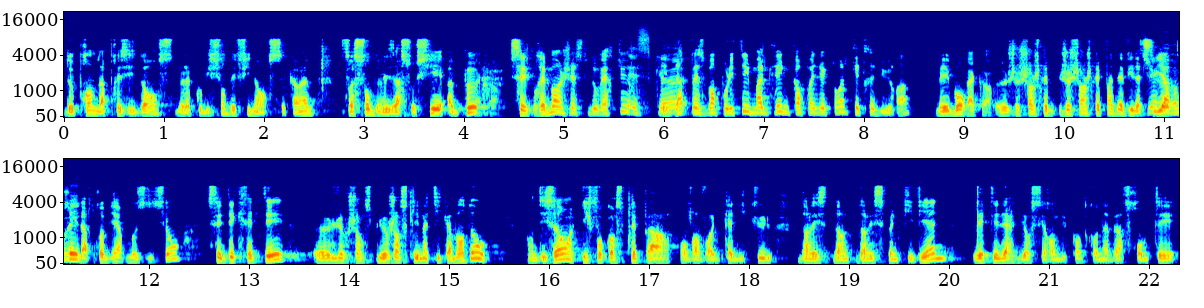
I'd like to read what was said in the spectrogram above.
de prendre la présidence de la commission des finances. C'est quand même une façon de les associer un peu. C'est vraiment un geste d'ouverture et d'apaisement politique, malgré une campagne électorale qui est très dure. Hein. Mais bon, euh, je ne changerai, je changerai pas d'avis là-dessus. Et après, la première position, c'est décréter euh, l'urgence climatique à Bordeaux en disant il faut qu'on se prépare, on va avoir une canicule dans les, dans, les semaines qui viennent. L'été dernier, on s'est rendu compte qu'on avait affronté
